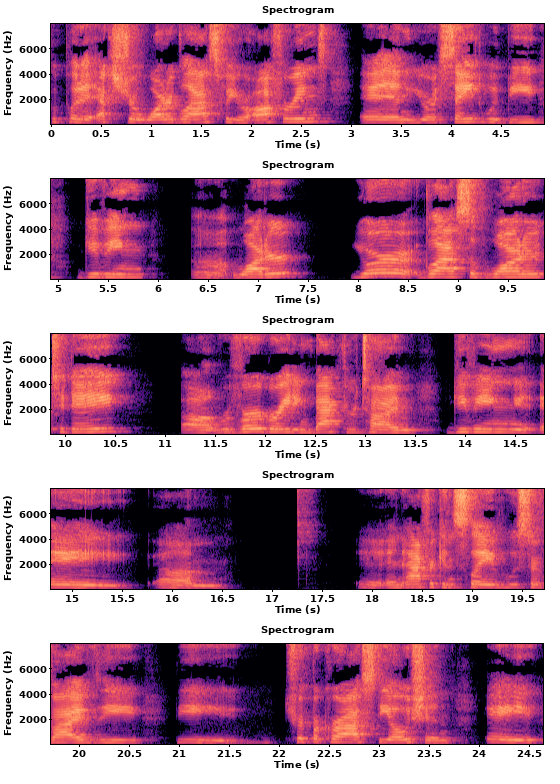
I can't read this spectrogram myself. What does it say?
could put an extra water glass for your offerings, and your saint would be giving uh, water, your glass of water today, uh, reverberating back through time, giving a um, an African slave who survived the the trip across the ocean a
